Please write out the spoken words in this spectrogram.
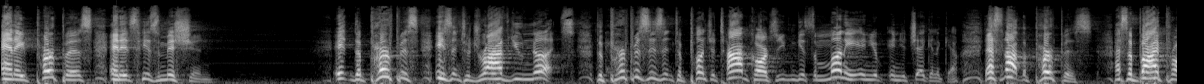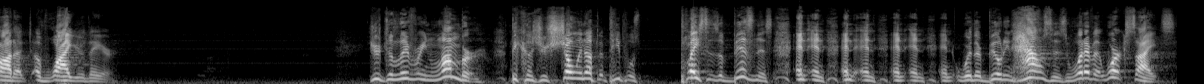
and a purpose, and it's His mission. It, the purpose isn't to drive you nuts. The purpose isn't to punch a time card so you can get some money in your, in your checking account. That's not the purpose. That's a byproduct of why you're there. You're delivering lumber because you're showing up at people's places of business and, and, and, and, and, and, and where they're building houses, whatever, work sites.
